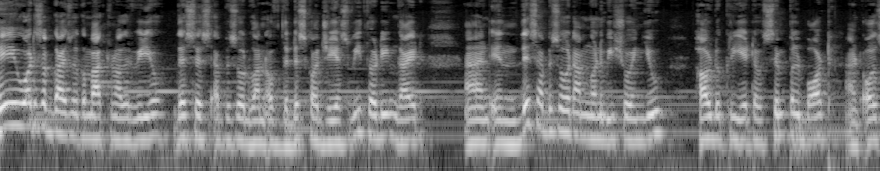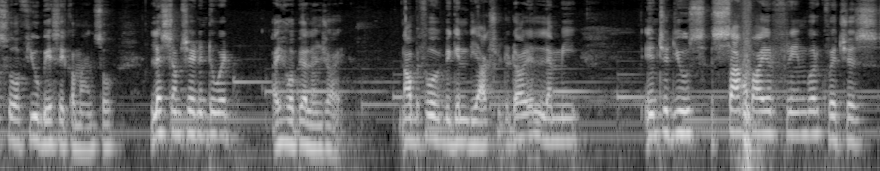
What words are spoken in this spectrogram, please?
Hey, what is up guys? Welcome back to another video. This is episode 1 of the Discord JS V13 guide and in this episode I'm going to be showing you how to create a simple bot and also a few basic commands. So let's jump straight into it. I hope you'll enjoy. Now before we begin the actual tutorial, let me introduce Sapphire framework which is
